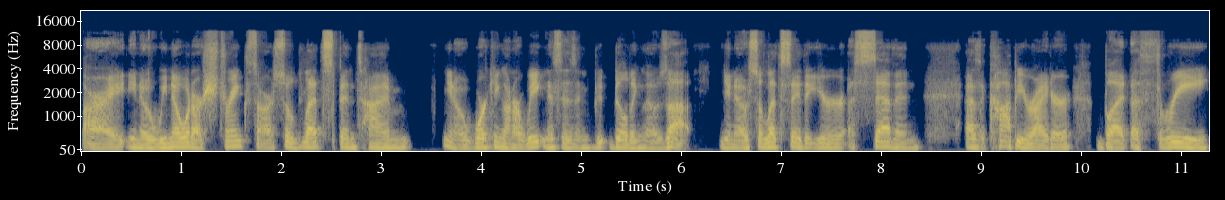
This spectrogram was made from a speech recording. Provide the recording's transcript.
all right, you know, we know what our strengths are, so let's spend time, you know, working on our weaknesses and b- building those up. You know, so let's say that you're a seven as a copywriter, but a three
